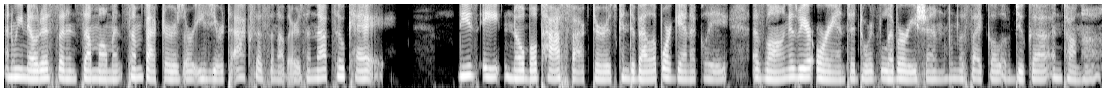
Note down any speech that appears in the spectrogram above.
and we notice that in some moments some factors are easier to access than others, and that's okay. These eight noble path factors can develop organically as long as we are oriented towards liberation from the cycle of dukkha and tanha.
